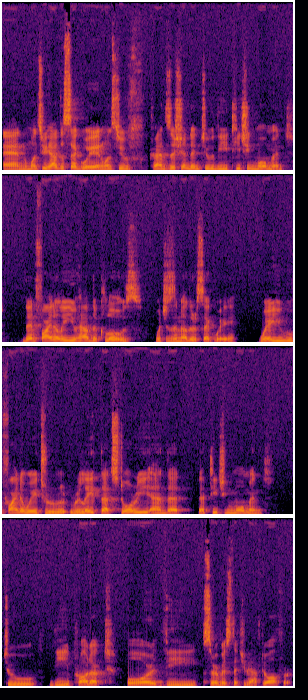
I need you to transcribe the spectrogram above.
And once you have the segue and once you've transitioned into the teaching moment, then finally you have the close, which is another segue, where you will find a way to re- relate that story and that, that teaching moment to the product or the service that you have to offer.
